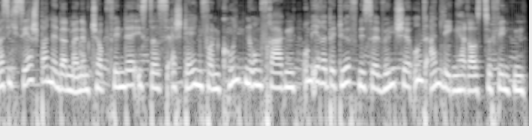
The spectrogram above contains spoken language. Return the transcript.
Was ich sehr spannend an meinem Job finde, ist das Erstellen von Kundenumfragen, um ihre Bedürfnisse, Wünsche und Anliegen herauszufinden,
